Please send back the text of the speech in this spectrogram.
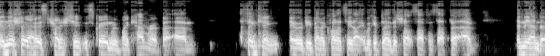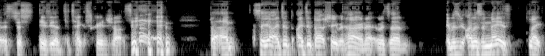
initially, I was trying to shoot the screen with my camera, but um, thinking it would be better quality, like we could blow the shots up and stuff. But um, in the end, it was just easier to take screenshots. but um, so yeah, I did I did that shoot with her, and it was um, it was I was amazed like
